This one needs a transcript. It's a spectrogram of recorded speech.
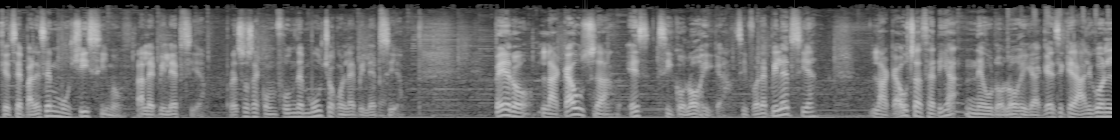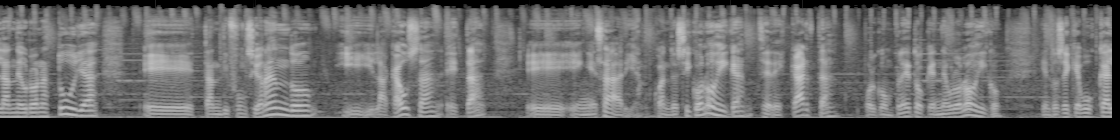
que se parecen muchísimo a la epilepsia. Por eso se confunden mucho con la epilepsia. Pero la causa es psicológica. Si fuera epilepsia, la causa sería neurológica, que es decir, que algo en las neuronas tuyas eh, están disfuncionando y la causa está eh, en esa área. Cuando es psicológica, se descarta por completo que es neurológico y entonces hay que buscar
